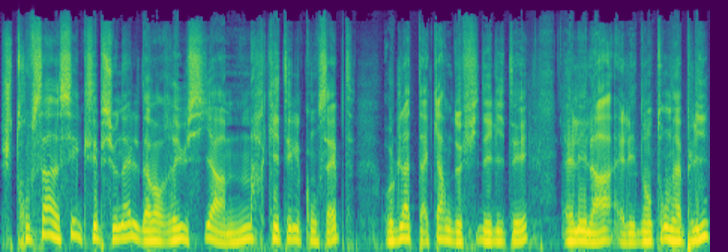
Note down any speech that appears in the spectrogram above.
Je trouve ça assez exceptionnel d'avoir réussi à marketer le concept. Au-delà de ta carte de fidélité, elle est là, elle est dans ton appli.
